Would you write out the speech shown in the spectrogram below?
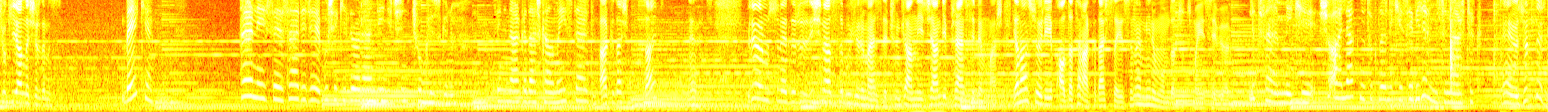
çok iyi anlaşırdınız. Belki. Her neyse sadece bu şekilde öğrendiğin için çok üzgünüm. Senin arkadaş kalmayı isterdim. Arkadaş mı? Sahi mi? Evet. Musun Nedir? İşin aslı bu yürümezdi. Çünkü anlayacağım bir prensibim var. Yalan söyleyip aldatan arkadaş sayısını minimumda tutmayı seviyorum. Lütfen Mickey, şu ahlak nutuklarını kesebilir misin artık? He özür dilerim.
